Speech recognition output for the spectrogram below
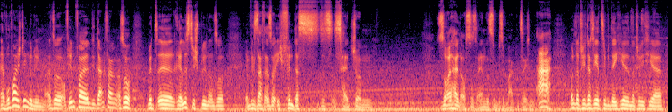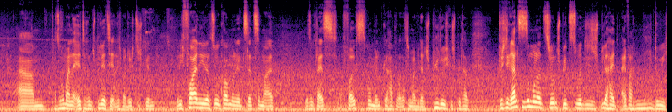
Äh, wo war ich stehen geblieben? Also auf jeden Fall die Danksagung, achso, mit äh, realistisch spielen und so. Ja, wie gesagt, also ich finde, das, das ist halt schon. Soll halt auch so sein, das ist so ein bisschen Markenzeichen. Ah! Und natürlich, dass ich jetzt wieder hier natürlich hier ähm, versuche, meine älteren Spiele jetzt hier endlich mal durchzuspielen. Bin ich vorher nie dazu gekommen und jetzt das letzte Mal so ein kleines Erfolgsmoment gehabt, dass ich mal wieder ein Spiel durchgespielt habe. Durch die ganze Simulation spielst du diese Spiele halt einfach nie durch.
